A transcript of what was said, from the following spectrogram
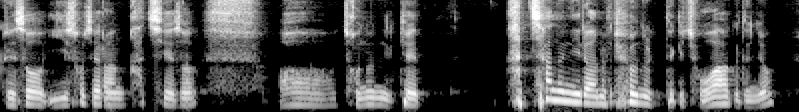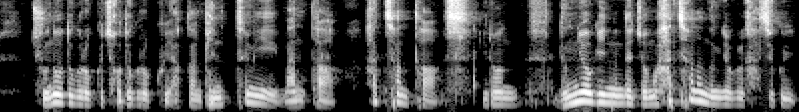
그래서 이 소재랑 같이 해서 어, 저는 이렇게 하찮은이라는 표현을 되게 좋아하거든요. 준호도 그렇고 저도 그렇고 약간 빈틈이 많다, 하찮다 이런 능력이 있는데 좀 하찮은 능력을 가지고 이-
